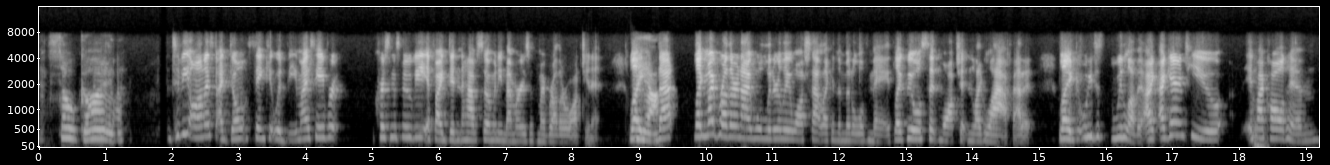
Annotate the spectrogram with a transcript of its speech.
It's so good. To be honest, I don't think it would be my favorite Christmas movie if I didn't have so many memories with my brother watching it. Like Yeah. that like my brother and I will literally watch that like in the middle of May. Like we will sit and watch it and like laugh at it. Like we just we love it. I, I guarantee you if I called him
